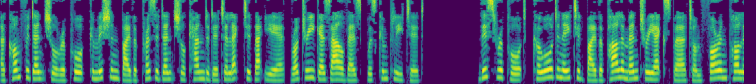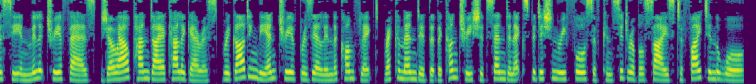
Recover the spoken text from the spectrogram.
a confidential report commissioned by the presidential candidate elected that year, Rodrigues Alves, was completed. This report, coordinated by the parliamentary expert on foreign policy and military affairs, João Pandiá Calógeras, regarding the entry of Brazil in the conflict, recommended that the country should send an expeditionary force of considerable size to fight in the war,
